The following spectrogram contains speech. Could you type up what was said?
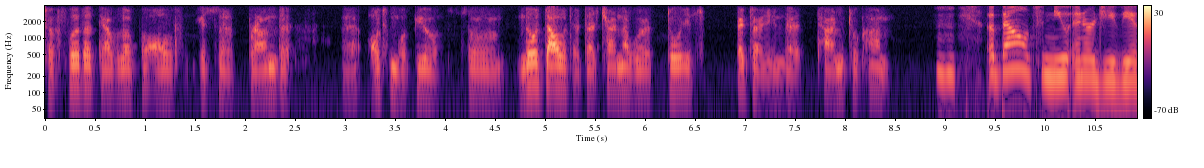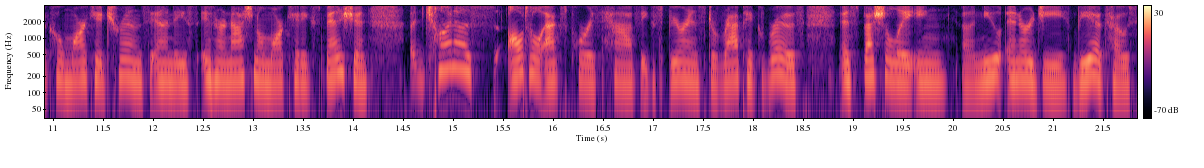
to further develop of its uh, brand uh, automobile. So no doubt that China will do its better in the time to come. Mm-hmm. About new energy vehicle market trends and its international market expansion, uh, China's auto exports have experienced rapid growth, especially in uh, new energy vehicles.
